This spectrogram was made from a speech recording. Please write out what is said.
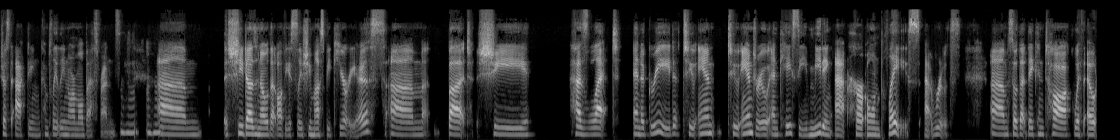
Just acting completely normal best friends. Mhm, mhm. Um, she does know that obviously she must be curious. Um, but she has let and agreed to and to Andrew and Casey meeting at her own place at Ruth's um so that they can talk without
